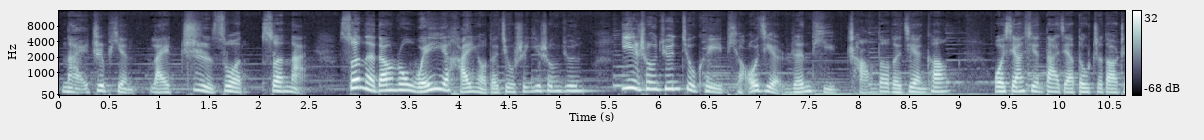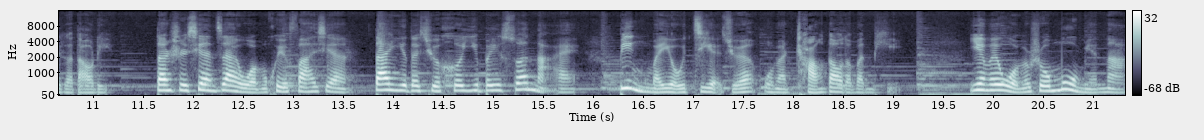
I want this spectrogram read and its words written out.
奶制品来制作酸奶，酸奶当中唯一含有的就是益生菌，益生菌就可以调节人体肠道的健康。我相信大家都知道这个道理。但是现在我们会发现，单一的去喝一杯酸奶。并没有解决我们肠道的问题，因为我们说牧民呐，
